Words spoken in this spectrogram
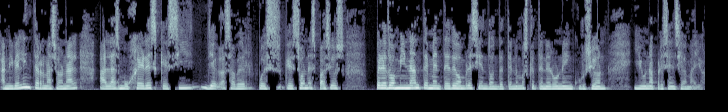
a nivel internacional a las mujeres que sí llegas a ver pues que son espacios predominantemente de hombres y en donde tenemos que tener una incursión y una presencia mayor.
